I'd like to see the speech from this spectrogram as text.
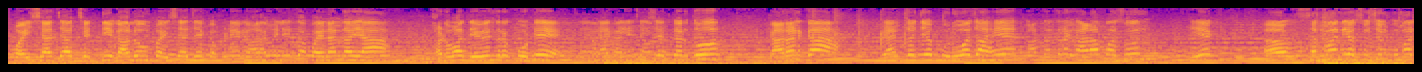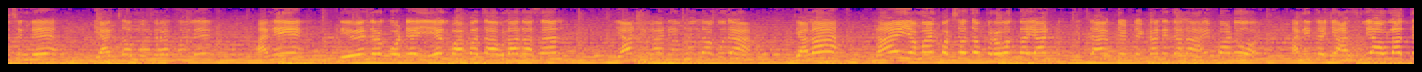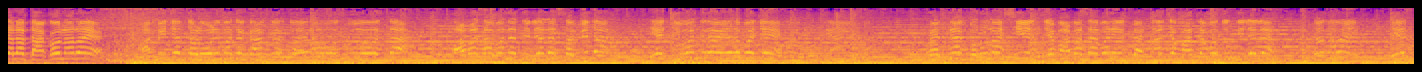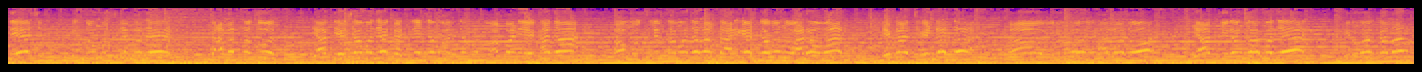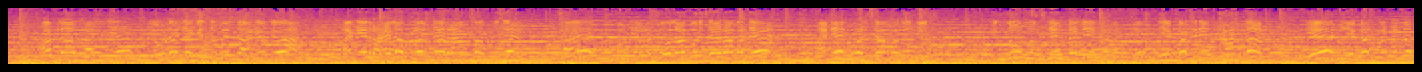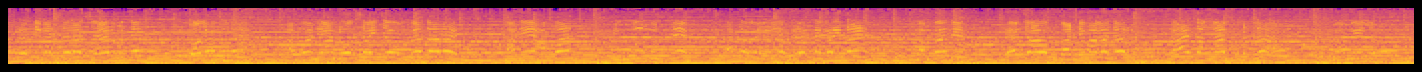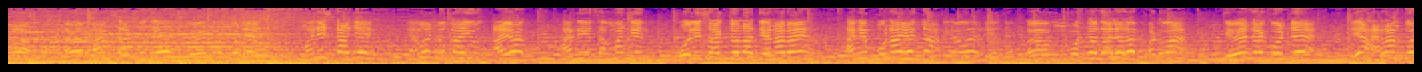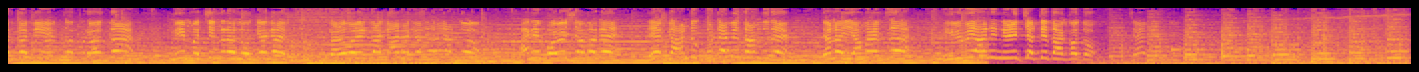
पैशाच्या चड्डी घालून पैशाचे कपडे घालविलीचा पहिल्यांदा या फडवा देवेंद्र कोटे यांनी निषेध करतो. कारण का? यांचं जे पूर्वज आहे स्वातंत्र्य काळापासून एक सन्माननीय सुशील कुमार शिंदे यांचा मुसरत झाले. आणि देवेंद्र कोटे एक बापाचा अवलाद असेल या ठिकाणी इथून दाखवू द्या. त्याला नाही एम आय पक्षाचा प्रवक्ता या ठिकाणी त्याला आहे पाडू. आणि त्याची असली अवलाद त्याला दाखवणार आहे. आम्ही ज्या चळवळीमध्ये काम करतोय ना, सुव्यवस्था बाबासाहेबांना दिलेलं संविधान हे जिवंत राहिलं पाहिजे. प्रज्ञा करुणाशील जे बाबासाहेबांनी घटनांच्या माध्यमातून दिलेलं त्यामुळे हे देश हिंदू मुस्लिममध्ये चालत नसून या देशामध्ये घटनेच्या माध्यमातून आपण एखादा मुस्लिम समाजाला टार्गेट करून वारंवार एका झेंड्याचं अ, या तिरंगामध्ये हिरवा कलर आपला राष्ट्रीय एवढं जे की तुम्ही जाणीव ठेवा. आणि राहिला प्रश्न राम सातपुते साहेब सोलापूर शहरामध्ये अनेक वर्षामधून हिंदू मुस्लिम दलित एकत्रित राहतात. हे एकत्र आयोग आणि संबंधित पोलीस आयुक्ताला देणार आहे. आणि पुन्हा एकदा मोठं झालेलं फडवा देवेंद्र कोंडे हे हराम करतो मी तो प्रवक्ता मी मच्छिंद्र लोकेकर चळवळीचा कार्यकर्ता करतो आणि भविष्यामध्ये हे गांडू कुठे बी थांबू दे? त्याला एमआयचं हिरवी आणि निळी चड्डी दाखवतो. जय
